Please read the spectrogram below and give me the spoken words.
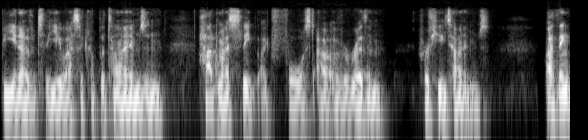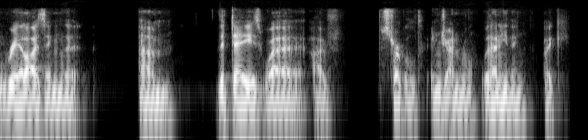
been over to the US a couple of times and had my sleep like forced out of a rhythm for a few times. I think realizing that um, the days where I've struggled in general with anything like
